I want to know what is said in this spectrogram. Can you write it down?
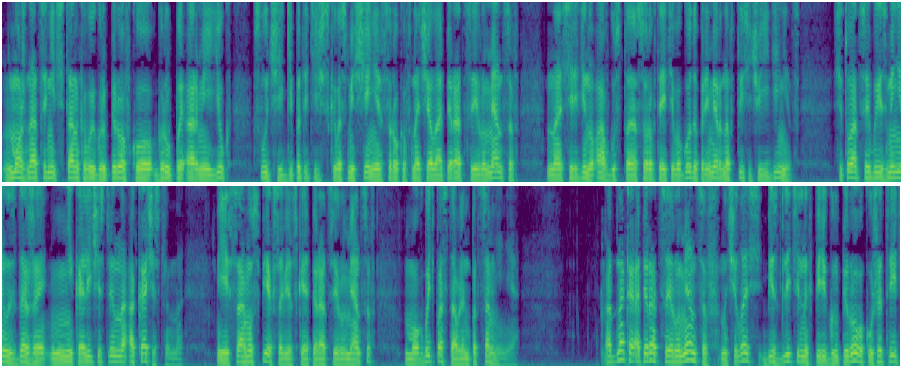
Можно оценить танковую группировку группы армии «Юг» в случае гипотетического смещения сроков начала операции румянцев на середину августа 43 -го года примерно в тысячу единиц. Ситуация бы изменилась даже не количественно, а качественно, и сам успех советской операции румянцев мог быть поставлен под сомнение. Однако операция румянцев началась без длительных перегруппировок уже 3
